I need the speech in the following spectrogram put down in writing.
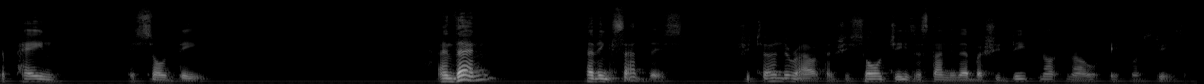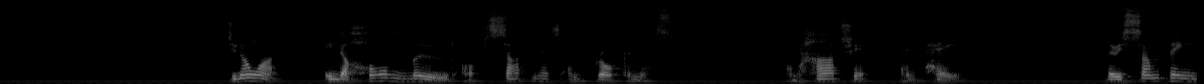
The pain is so deep. And then, having said this, she turned around and she saw Jesus standing there, but she did not know it was Jesus. Do you know what? In the whole mood of sadness and brokenness and hardship and pain, there is something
